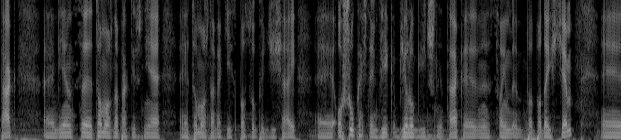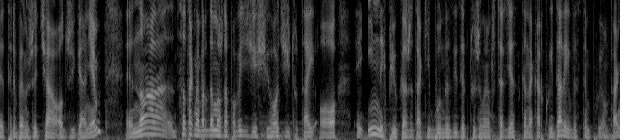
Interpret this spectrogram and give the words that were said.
Tak, e, więc e, to można praktycznie, e, to można w jakiś sposób dzisiaj oszukać ten wiek biologiczny, tak, swoim po- podejściem, trybem życia, odżywianiem. No ale co tak naprawdę można powiedzieć, jeśli chodzi tutaj o innych piłkarzy takich Bundeslidze, którzy mają 40 na karku i dalej występują, tak,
